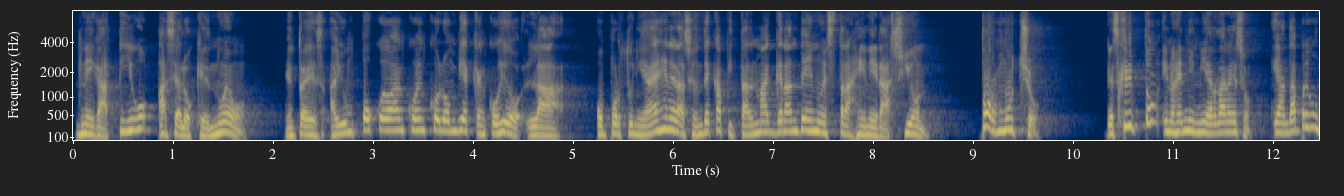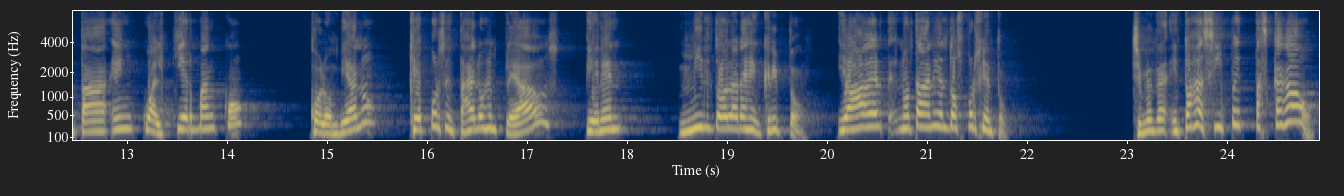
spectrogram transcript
negativo hacia lo que es nuevo. Entonces, hay un poco de bancos en Colombia que han cogido la oportunidad de generación de capital más grande de nuestra generación. Por mucho. Es cripto y no es ni mierda en eso. Y anda preguntada en cualquier banco colombiano qué porcentaje de los empleados tienen mil dólares en cripto. Y va a ver, no te da ni el 2%. ¿Sí me? Entonces así pues estás cagado.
